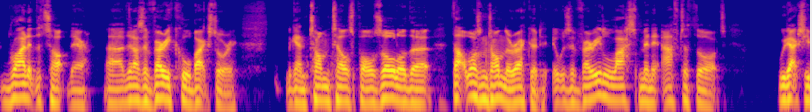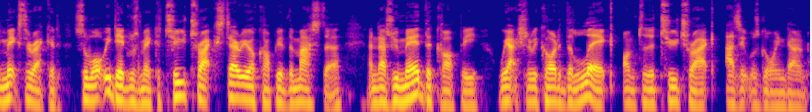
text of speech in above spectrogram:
right at the top there uh, that has a very cool backstory. Again, Tom tells Paul Zollo that that wasn't on the record. It was a very last minute afterthought. We'd actually mixed the record. So what we did was make a two track stereo copy of the master. And as we made the copy, we actually recorded the lick onto the two track as it was going down.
